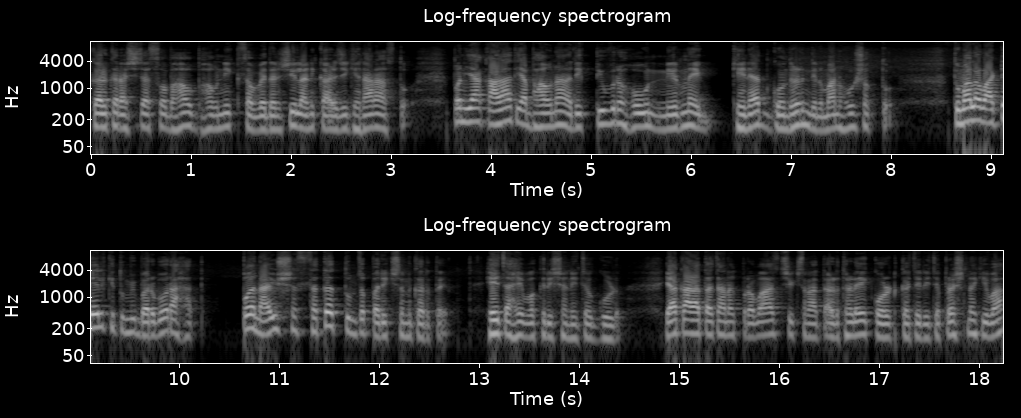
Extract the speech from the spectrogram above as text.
कर्क राशीचा स्वभाव भावनिक संवेदनशील आणि काळजी घेणारा असतो. पण या काळात या भावना अधिक तीव्र होऊन निर्णय घेण्यात गोंधळ निर्माण होऊ शकतो. तुम्हाला वाटेल की तुम्ही बरोबर आहात पण आयुष्य सतत तुमचं परीक्षण करतंय. हेच आहे वक्री शनीचं गुढ. या काळात अचानक प्रवास शिक्षणात अडथळे कोर्ट कचेरीचे प्रश्न किंवा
